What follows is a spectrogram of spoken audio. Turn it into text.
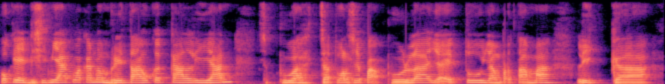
Oke, di sini aku akan memberitahu ke kalian sebuah jadwal sepak bola yaitu yang pertama Liga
